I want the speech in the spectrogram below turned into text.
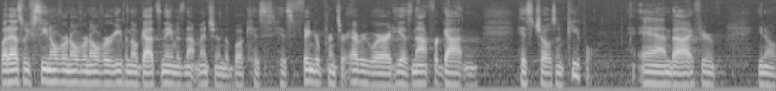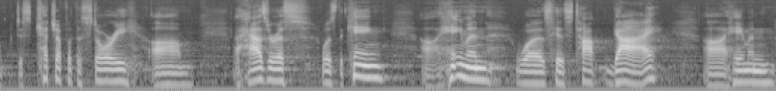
But as we've seen over and over and over, even though God's name is not mentioned in the book, his, his fingerprints are everywhere, and he has not forgotten his chosen people. And uh, if you're you know, just catch up with the story. Um, Ahasuerus was the king. Uh, Haman was his top guy. Uh, Haman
